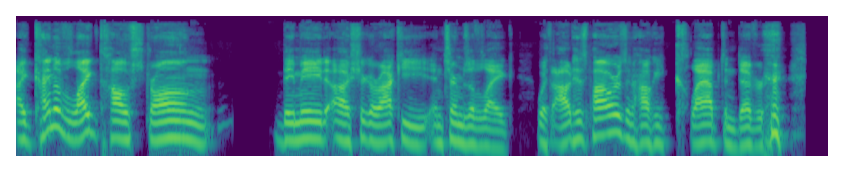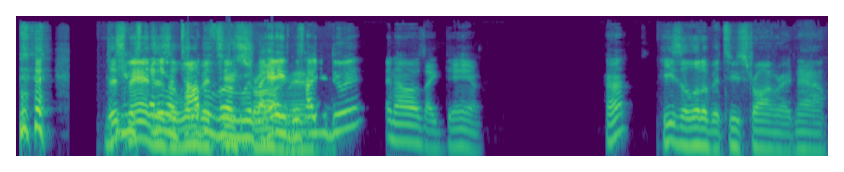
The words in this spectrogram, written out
I kind of liked how strong they made uh Shigaraki in terms of like without his powers and how he clapped Endeavor. This man is a little top bit of too him strong. like, hey, is this man. how you do it? And I was like, damn. He's a little bit too strong right now.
